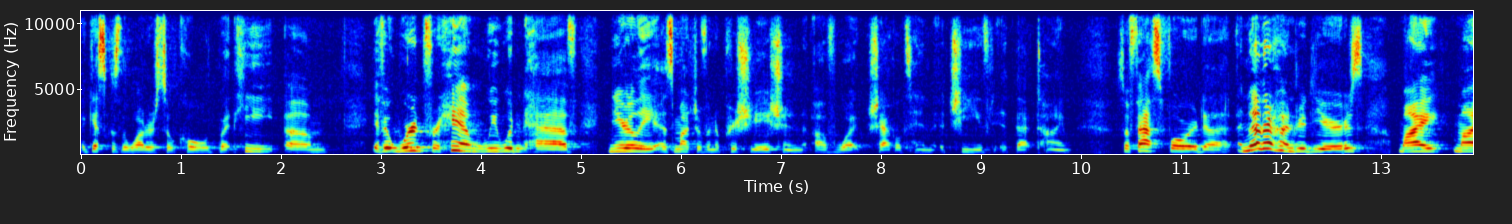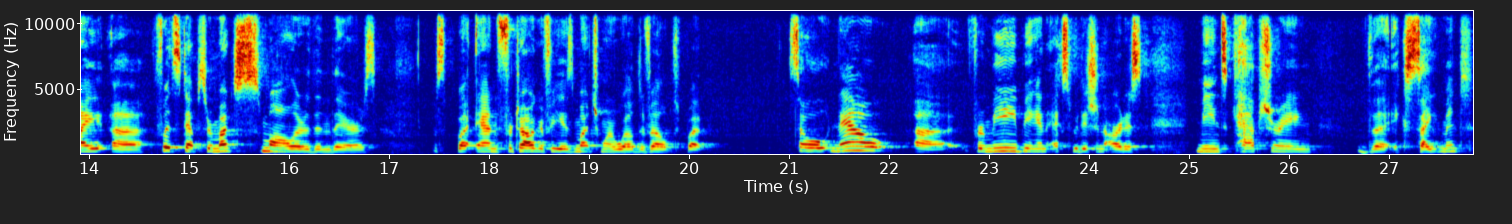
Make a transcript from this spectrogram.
I guess because the water is so cold. But he, um, if it weren't for him, we wouldn't have nearly as much of an appreciation of what Shackleton achieved at that time. So fast forward uh, another hundred years, my, my uh, footsteps are much smaller than theirs, but, and photography is much more well developed. But so now, uh, for me, being an expedition artist means capturing the excitement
